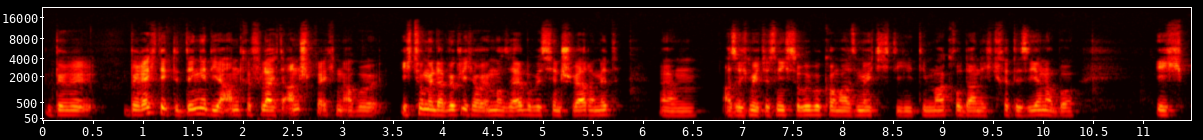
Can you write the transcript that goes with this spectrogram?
be berechtigte Dinge, die andere vielleicht ansprechen, aber ich tue mir da wirklich auch immer selber ein bisschen schwer damit. Ähm, also ich möchte es nicht so rüberkommen, als möchte ich die, die Makro da nicht kritisieren, aber ich,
